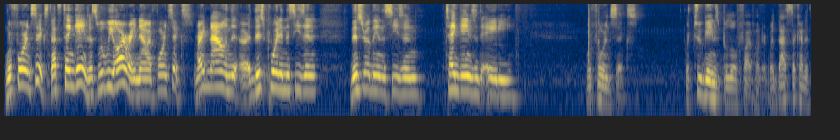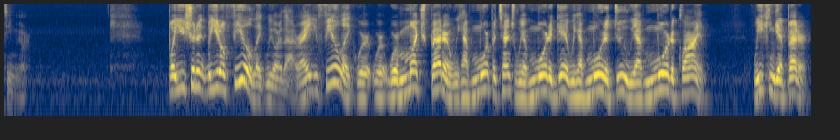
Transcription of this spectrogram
We're 4 and 6. That's 10 games. That's what we are right now at 4 and 6. Right now, in the, uh, this point in the season, this early in the season, 10 games into 80, we're 4 and 6. We're two games below 500. But that's the kind of team we are. But you shouldn't. But you don't feel like we are that, right? You feel like we're we're we're much better. and We have more potential. We have more to give. We have more to do. We have more to climb. We can get better.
